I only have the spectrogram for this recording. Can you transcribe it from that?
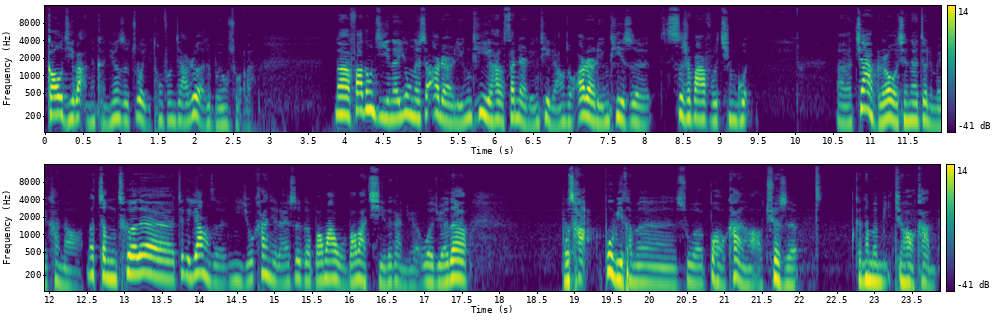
高级版的肯定是座椅通风加热，这不用说了。那发动机呢，用的是 2.0T 还有 3.0T 两种，2.0T 是48伏轻混。呃，价格我现在这里没看到。那整车的这个样子，你就看起来是个宝马五、宝马七的感觉，我觉得不差，不比他们说不好看啊，确实跟他们比挺好看的，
